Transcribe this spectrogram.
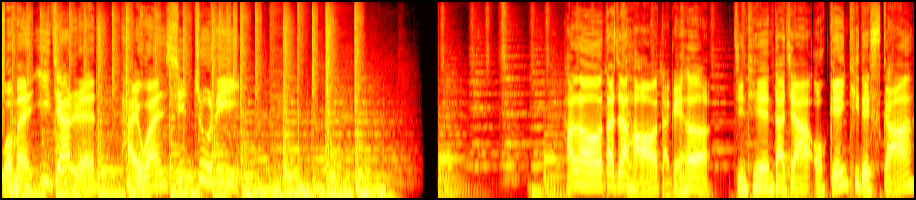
我们一家人，台湾新助力。Hello，大家好，打给贺。今天大家 o g a n k i d e s k a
